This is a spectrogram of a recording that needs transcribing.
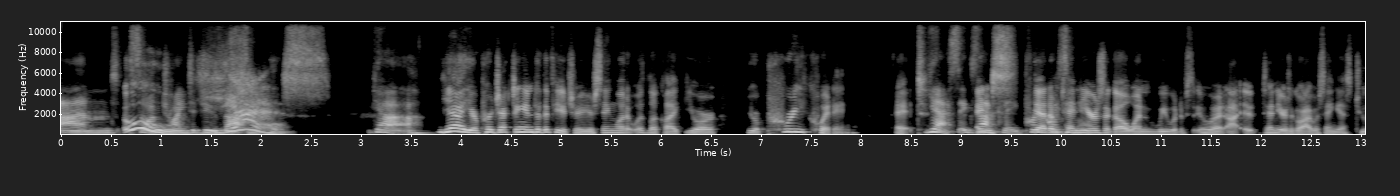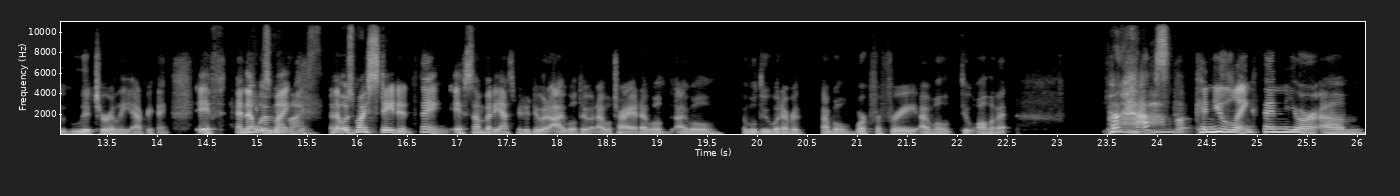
and so i'm trying to do Ooh, that more. Yes. yeah Yeah, you're projecting into the future. You're seeing what it would look like. You're you're pre-quitting it. yes exactly Instead of Pre-quitting 10 it. years ago when we would have what I- uh, 10 years ago I was saying yes to literally everything. If and that You was my both. and that was my stated thing. If somebody asked me to do it, I will do it. I will try it. I will I will I will do whatever. I will work for free. I will do all of it. Yeah, I Perhaps haven't got- can you lengthen your um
